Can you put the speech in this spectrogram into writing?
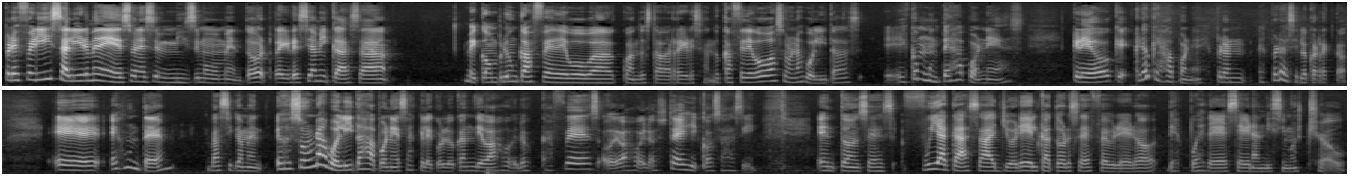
Preferí salirme de eso en ese mismo momento. Regresé a mi casa. Me compré un café de boba cuando estaba regresando. Café de boba son unas bolitas. Es como un té japonés. Creo que, creo que es japonés, pero espero decirlo correcto. Eh, es un té básicamente. Son unas bolitas japonesas que le colocan debajo de los cafés o debajo de los tés y cosas así. Entonces fui a casa, lloré el 14 de febrero después de ese grandísimo show.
